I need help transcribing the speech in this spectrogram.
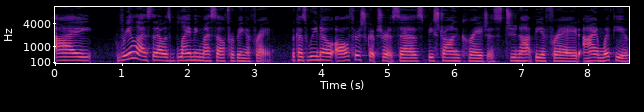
I realized that I was blaming myself for being afraid. Because we know all through Scripture it says, be strong and courageous, do not be afraid, I am with you.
